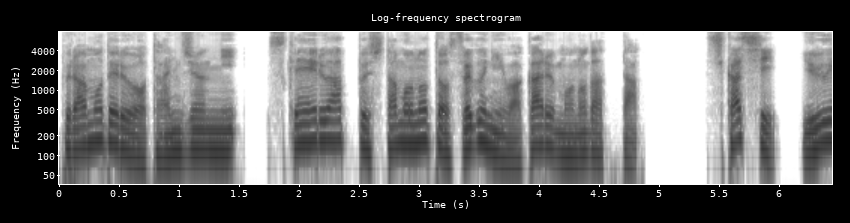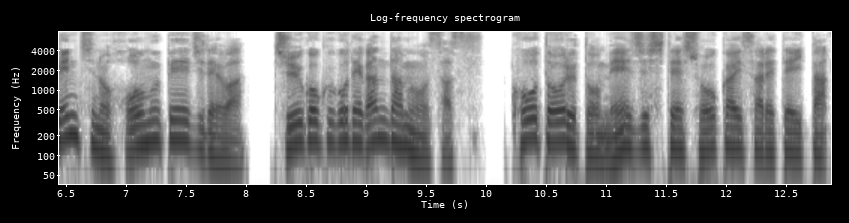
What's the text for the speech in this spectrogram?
プラモデルを単純にスケールアップしたものとすぐにわかるものだった。しかし、遊園地のホームページでは、中国語でガンダムを指す、コートールと明示して紹介されていた。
